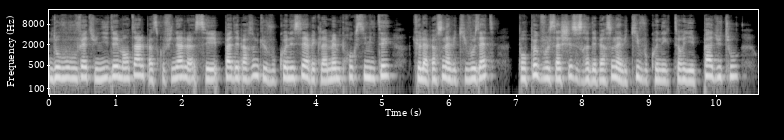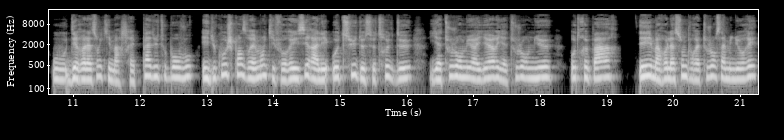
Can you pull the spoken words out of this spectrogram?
dont vous vous faites une idée mentale parce qu'au final, c'est pas des personnes que vous connaissez avec la même proximité que la personne avec qui vous êtes. Pour peu que vous le sachiez, ce seraient des personnes avec qui vous connecteriez pas du tout ou des relations qui marcheraient pas du tout pour vous. Et du coup, je pense vraiment qu'il faut réussir à aller au-dessus de ce truc de il y a toujours mieux ailleurs, il y a toujours mieux autre part et ma relation pourrait toujours s'améliorer.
